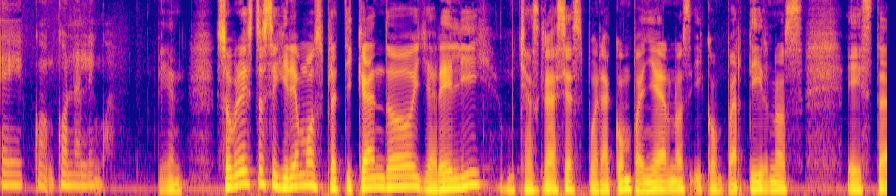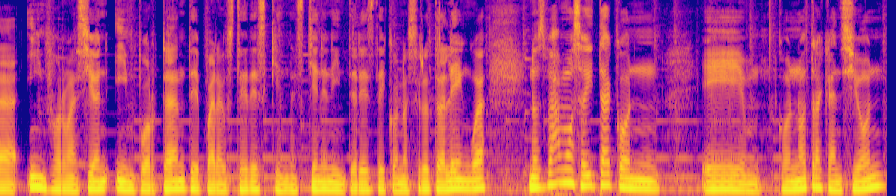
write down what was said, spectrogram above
eh, con, con la lengua. Sobre esto seguiremos platicando, Yareli. Muchas gracias por acompañarnos y compartirnos esta información importante para ustedes quienes tienen interés de conocer otra lengua. Nos vamos ahorita con, eh, con otra canción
